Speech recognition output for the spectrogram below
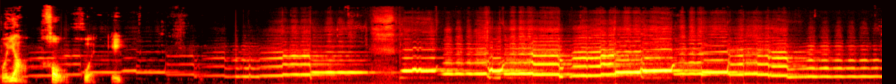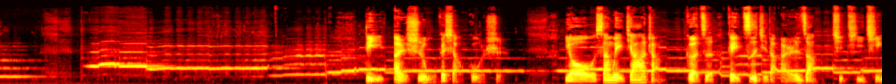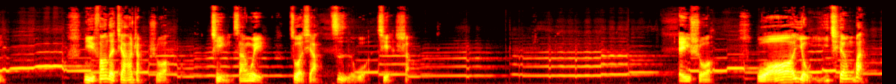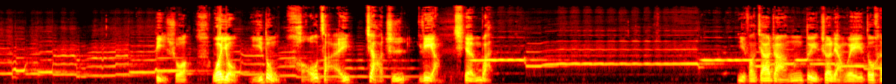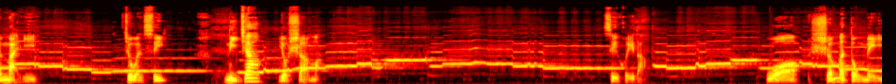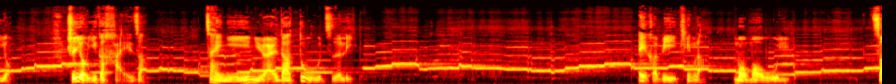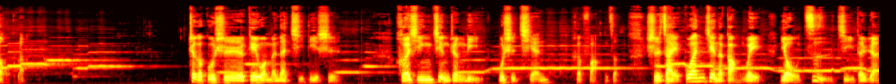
不要后悔。第二十五个小故事，有三位家长各自给自己的儿子去提亲。女方的家长说：“请三位坐下，自我介绍。”A 说：“我有一千万。”B 说：“我有一栋豪宅。”价值两千万。女方家长对这两位都很满意，就问 C：“ 你家有什么？”C 回答：“我什么都没有，只有一个孩子，在你女儿的肚子里。”A 和 B 听了。默默无语，走了。这个故事给我们的启迪是：核心竞争力不是钱和房子，是在关键的岗位有自己的人。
